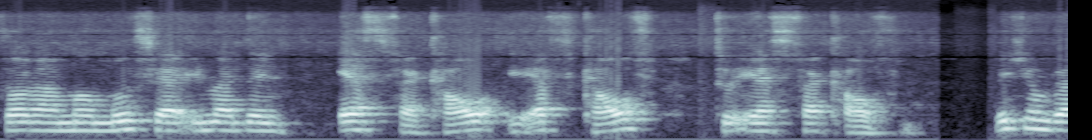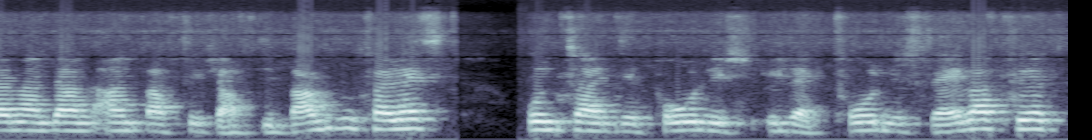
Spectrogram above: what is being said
sondern man muss ja immer den Erstverkauf, Erstkauf zuerst verkaufen. Nicht? Und wenn man dann einfach sich auf die Banken verlässt und sein Depot nicht elektronisch selber führt,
